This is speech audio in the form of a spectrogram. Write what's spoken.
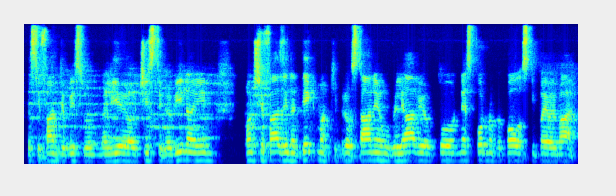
da si fanti v bistvu nalijejo čistega vina in končni fazi na tekmah, ki preostanejo, uveljavijo to nesporno kakovost, ki pa jo imajo.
